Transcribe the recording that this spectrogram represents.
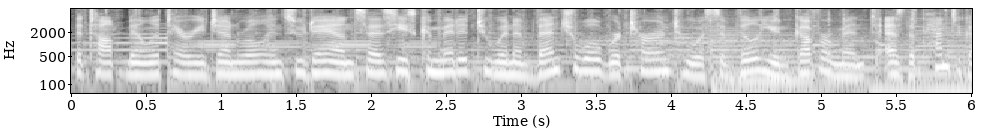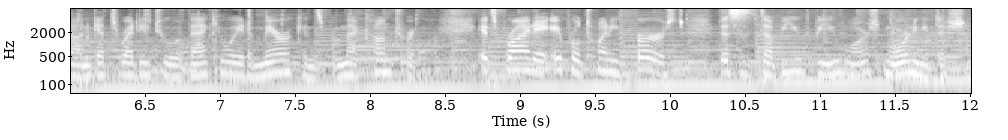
The top military general in Sudan says he's committed to an eventual return to a civilian government as the Pentagon gets ready to evacuate Americans from that country. It's Friday, April 21st. This is WBUR's Morning Edition.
